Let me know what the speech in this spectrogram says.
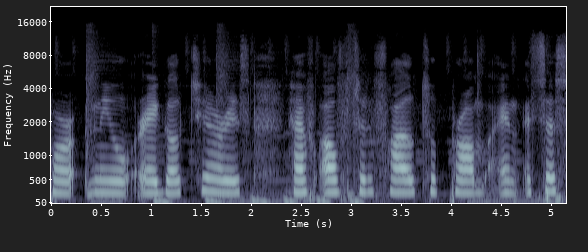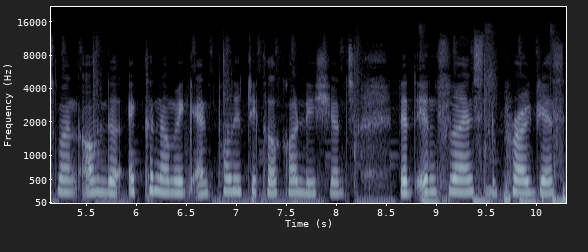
for new legal theories have often failed to prompt an assessment of the economic and political conditions that influence the progress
